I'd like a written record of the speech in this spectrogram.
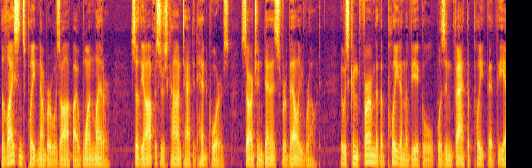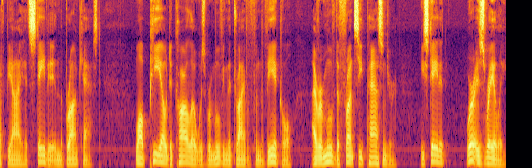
The license plate number was off by one letter, so the officers contacted headquarters. Sergeant Dennis Ravelli wrote. It was confirmed that the plate on the vehicle was in fact the plate that the FBI had stated in the broadcast. While P.O. DiCarlo was removing the driver from the vehicle, I removed the front seat passenger. He stated, We're Israeli.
